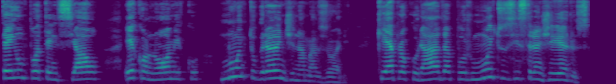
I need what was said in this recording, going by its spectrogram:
tem um potencial econômico muito grande na Amazônia, que é procurada por muitos estrangeiros,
